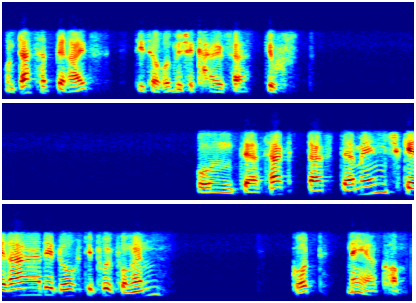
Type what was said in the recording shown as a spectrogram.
Und das hat bereits dieser römische Kaiser gewusst. Und er sagt, dass der Mensch gerade durch die Prüfungen Gott näher kommt.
